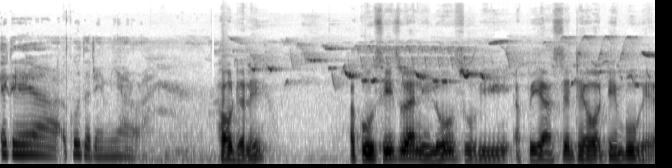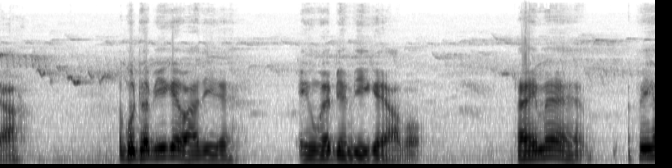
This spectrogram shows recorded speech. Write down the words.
အဲ့ကလေးကအခုသတင်းမရတော့တာဟုတ်တယ်လေအကိုဆေးဆွဲနေလို့ဆိုပြီးအဖေကစစ်ထဲကိုအတင်းပို့ခဲ့တာအကိုထွက်ပြေးခဲ့ပါသေးတယ်အိမ်ဝဲပြန်ပြေးခဲ့တာပေါ့ဒါပေမဲ့ အဖေက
